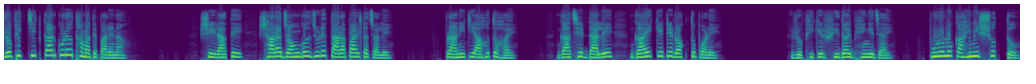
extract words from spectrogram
রফিক চিৎকার করেও থামাতে পারে না। সেই রাতে সারা জঙ্গল জুড়ে তারা পাল্টা চলে। প্রাণীটি আহত হয়। গাছের ডালে গায়ে কেটে রক্ত পড়ে। রফিকের হৃদয় ভেঙে যায়। পুরনো কাহিনীর সত্য।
